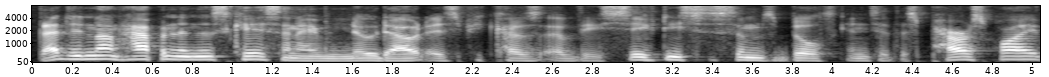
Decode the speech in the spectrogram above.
That did not happen in this case, and I have no doubt it's because of the safety systems built into this power supply.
